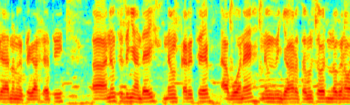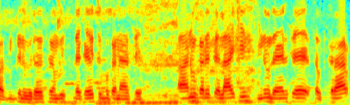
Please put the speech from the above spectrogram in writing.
ga non tiga seti nem sidi nyandai nem karise abone nem zin jahar sam so no gana wat kin video sam daga youtube kana se anem karise like nem da se subscribe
